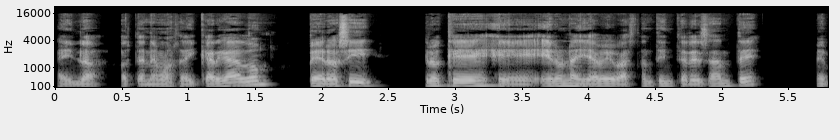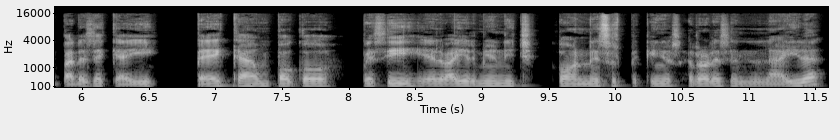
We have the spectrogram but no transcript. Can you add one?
ahí lo, lo tenemos ahí cargado, pero sí, creo que eh, era una llave bastante interesante, me parece que ahí peca un poco, pues sí, el Bayern Múnich con esos pequeños errores en la ida,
